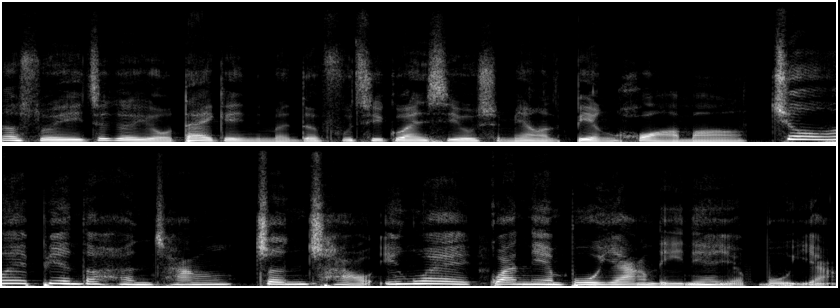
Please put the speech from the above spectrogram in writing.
那所以这个有带给你们的夫妻关系有什么样的变化吗？就会变得很常争吵，因为观念不一样，理念也不一样。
